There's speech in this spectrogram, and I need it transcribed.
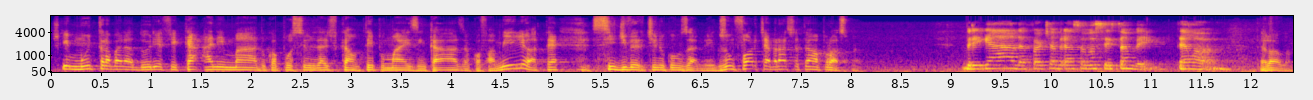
Acho que muito trabalhador ia ficar animado com a possibilidade de ficar um tempo mais em casa, com a família ou até se divertindo com os amigos. Um forte abraço e até uma próxima. Obrigada, forte abraço a vocês também. Até logo. Até logo.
